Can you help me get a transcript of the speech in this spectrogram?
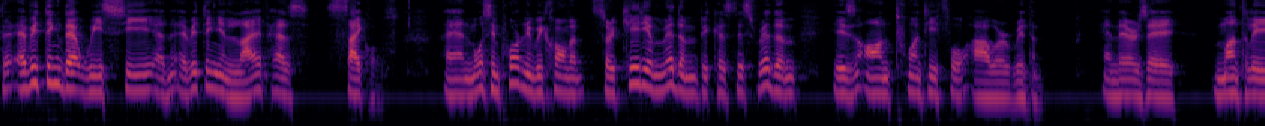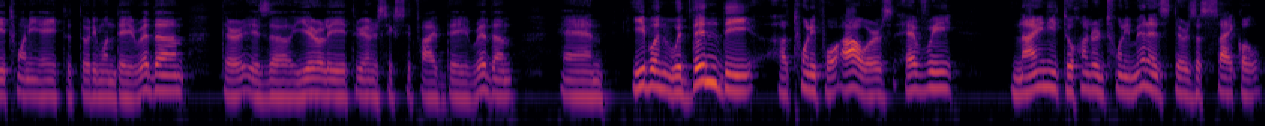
The, everything that we see and everything in life has cycles. And most importantly, we call them circadian rhythm because this rhythm is on 24-hour rhythm. And there's a monthly 28 to 31 day rhythm. There is a yearly 365 day rhythm. And even within the uh, 24 hours, every 90 to 120 minutes, there's a cycle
